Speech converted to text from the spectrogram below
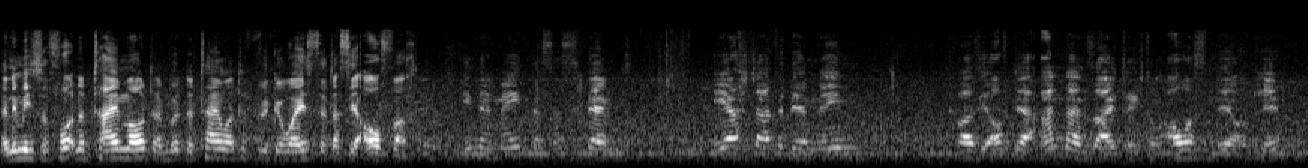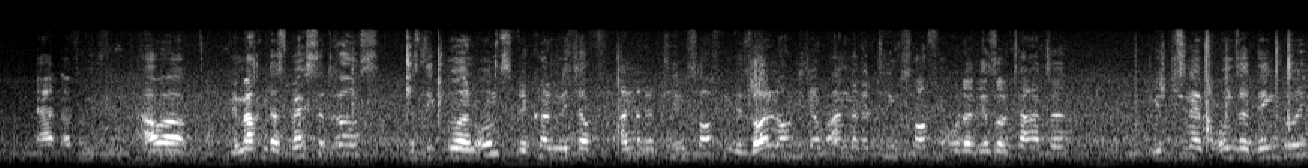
Dann nehme ich sofort eine Timeout, dann wird eine Timeout dafür gewastet, dass ihr aufwacht. In der Main, dass das spammt. Er startet der Main quasi auf der anderen Seite Richtung Außen eher, okay? Er hat also aber wir machen das Beste draus. Das liegt nur an uns. Wir können nicht auf andere Teams hoffen. Wir sollen auch nicht auf andere Teams hoffen oder Resultate. Wir ziehen einfach unser Ding durch.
